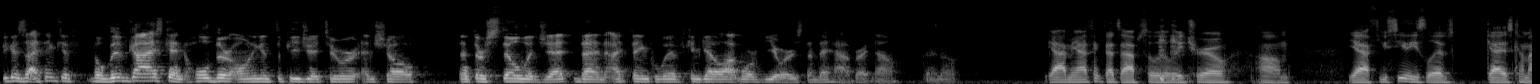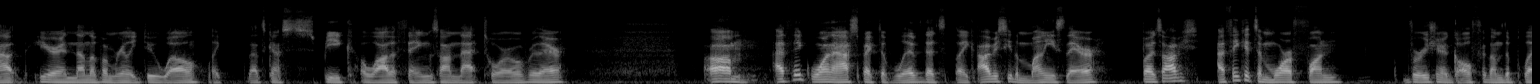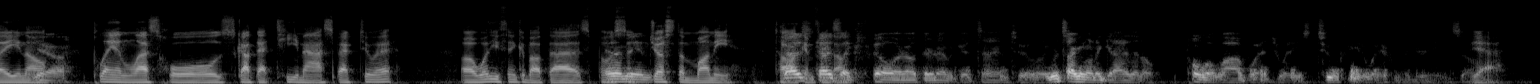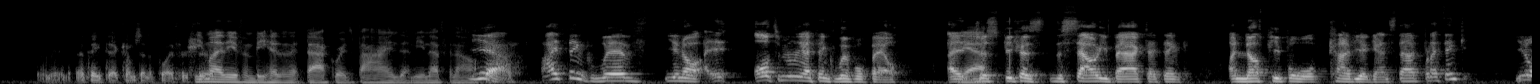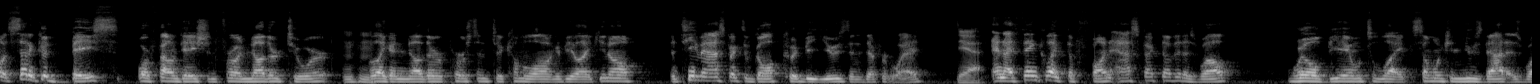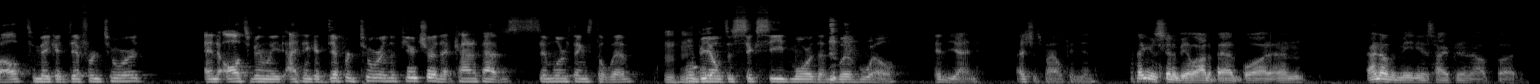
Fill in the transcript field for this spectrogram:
because I think if the LIV guys can hold their own against the PGA Tour and show that they're still legit, then I think LIV can get a lot more viewers than they have right now. Fair enough. Yeah, I mean, I think that's absolutely true. Um, yeah, if you see these lives guys come out here and none of them really do well, like that's gonna speak a lot of things on that tour over there. Um, I think one aspect of LIV that's like obviously the money's there, but it's obviously I think it's a more fun version of golf for them to play. You know, Yeah. playing less holes, got that team aspect to it. Uh, what do you think about that as opposed mean, to just the money talking Guys, guys them? like Phil are out there to have a good time too. Like we're talking about a guy that'll pull a lob wedge when he's two feet away from the green. So yeah. I mean, I think that comes into play for sure. He might even be hitting it backwards behind him. You never know. Yeah, I think LIV. You know, it, ultimately, I think LIV will fail. I, Yeah. Just because the Saudi backed, I think enough people will kind of be against that. But I think, you know, it set a good base or foundation for another tour, Mhm. like another person to come along and be like, you know, the team aspect of golf could be used in a different way. Yeah. And I think like the fun aspect of it as well will be able to like someone can use that as well to make a different tour and ultimately I think a different tour in the future that kind of have similar things to LIV hmm will be able to succeed more than LIV will in the end. That's just my opinion. I think there's going to be a lot of bad blood, and I know the media is hyping it up, but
